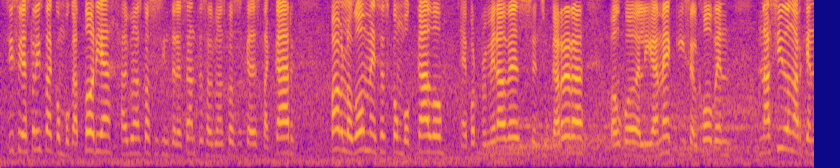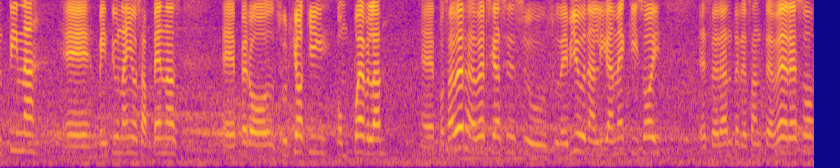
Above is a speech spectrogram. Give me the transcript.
Sí, sí, ya está lista la convocatoria, algunas cosas interesantes, algunas cosas que destacar. Pablo Gómez es convocado eh, por primera vez en su carrera para un juego de Liga MX, el joven, nacido en Argentina, eh, 21 años apenas, eh, pero surgió aquí con Puebla. Eh, pues a ver, a ver si hace su, su debut en la Liga MX hoy. Eh, será interesante ver eso.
